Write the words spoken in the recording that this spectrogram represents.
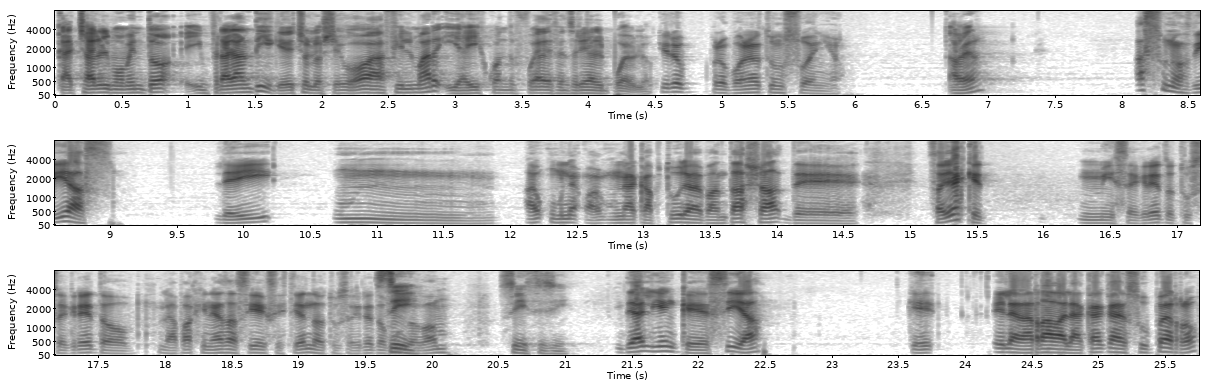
cachar el momento infraganti, que de hecho lo llegó a filmar y ahí es cuando fue a Defensoría del Pueblo. Quiero proponerte un sueño. A ver. Hace unos días leí un, una, una captura de pantalla de... ¿Sabías que mi secreto, tu secreto, la página esa sigue existiendo, tusecreto.com? Sí, sí, sí. De alguien que decía que él agarraba la caca de su perro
